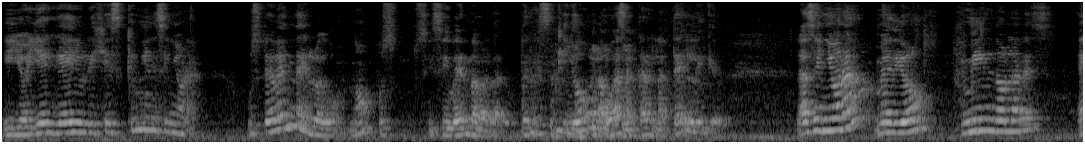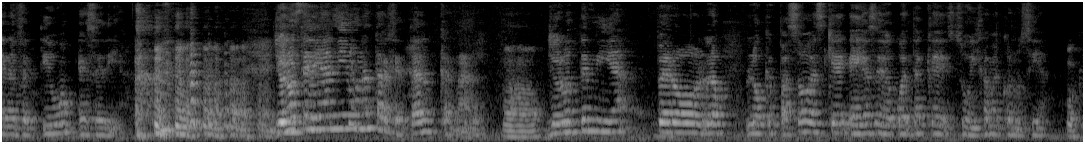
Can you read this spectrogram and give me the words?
Y yo llegué y yo le dije, es que mire señora, usted vende y luego, no, pues sí, sí vendo, ¿verdad? Pero es que yo la voy a sacar en la tele. que... La señora me dio mil dólares en efectivo ese día. Yo no tenía ni una tarjeta del canal. Ajá. Yo no tenía, pero lo, lo que pasó es que ella se dio cuenta que su hija me conocía, Ok.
